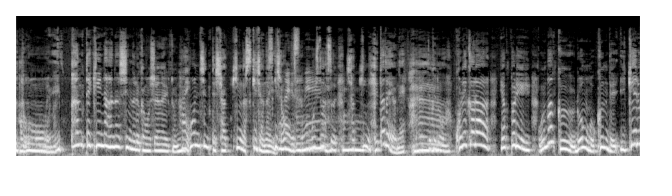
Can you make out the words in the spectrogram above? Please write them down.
あと思のいます。一般的な話になるかもしれないけど、はい。日本人って借金が好きじゃないでしょ？好きじゃないですね。もう一つ、借金下手だよね。だけど、これから、やっぱり、うまくローンを組んでいける、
